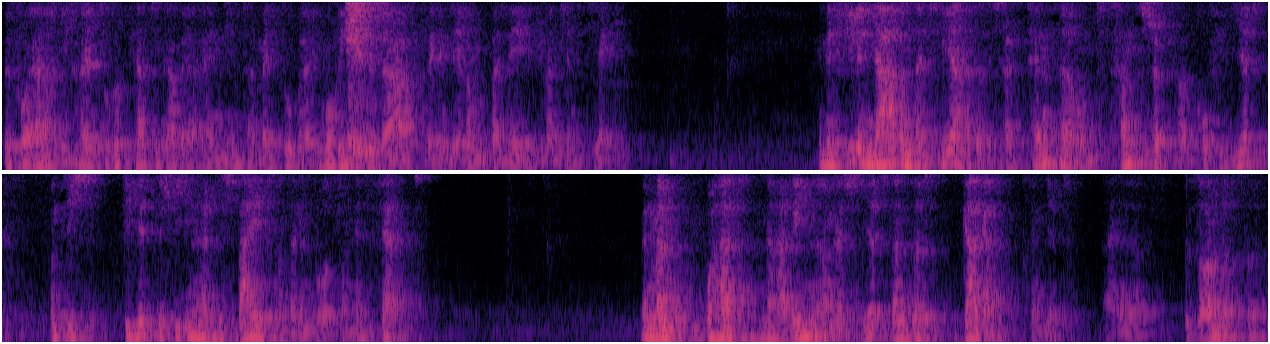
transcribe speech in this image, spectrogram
Bevor er nach Israel zurückkehrte, gab er ein Intermezzo bei Maurice Béjards legendärem Ballet XXe Siècle. In den vielen Jahren seither hat er sich als Tänzer und Tanzschöpfer profiliert und sich stilistisch wie inhaltlich weit von seinen Wurzeln entfernt. Wenn man Ohad Naharin engagiert, dann wird Gaga trainiert, eine besondere,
